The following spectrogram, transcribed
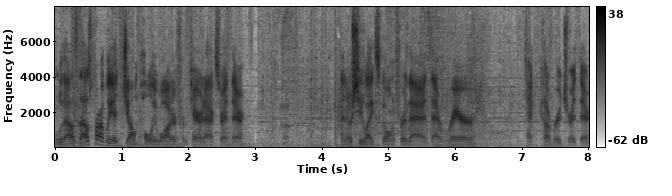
Ooh, that was that was probably a jump holy water from Teridax right there. I know she likes going for that that rare tech coverage right there.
